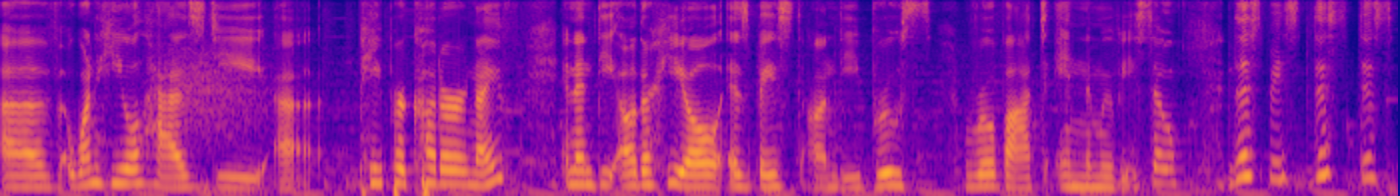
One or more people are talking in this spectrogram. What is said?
of one heel has the uh, paper cutter knife, and then the other heel is based on the Bruce robot in the movie. So this base this this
